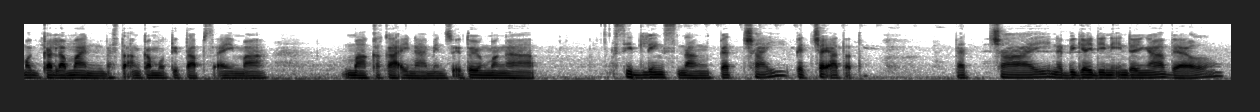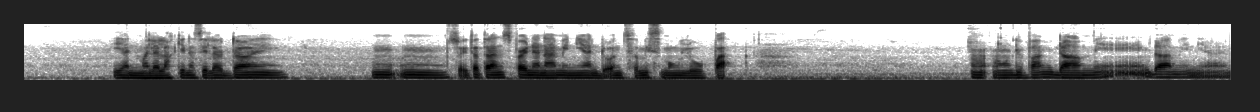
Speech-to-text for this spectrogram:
magkalaman basta ang kamote tops ay ma makakain namin. So ito yung mga seedlings ng petchay. Petchay ata to. Petchay, nabigay din ni Inday Ngabel. Yan, malalaki na sila day. Mm-mm. So ito transfer na namin yan doon sa mismong lupa. Oo, di ba? Ang dami. Dami niyan.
